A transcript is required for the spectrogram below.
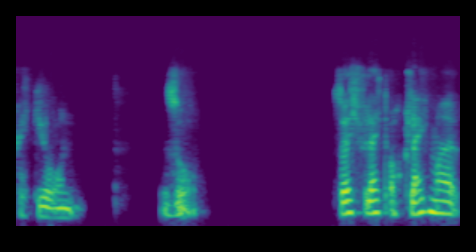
Region. So. Soll ich vielleicht auch gleich mal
